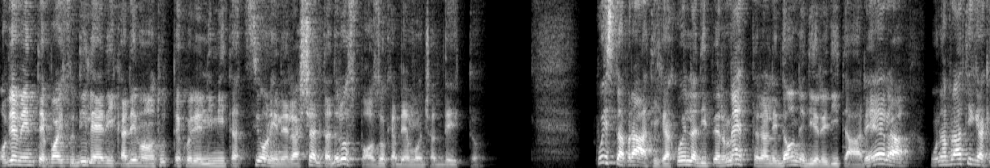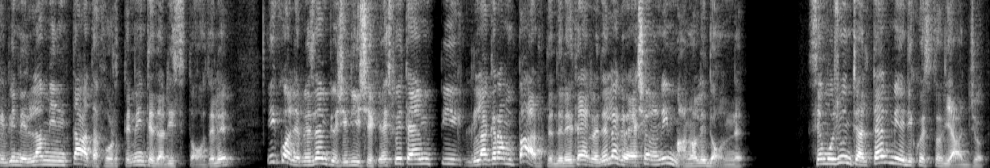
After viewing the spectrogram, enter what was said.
Ovviamente poi su di lei ricadevano tutte quelle limitazioni nella scelta dello sposo che abbiamo già detto. Questa pratica, quella di permettere alle donne di ereditare, era una pratica che viene lamentata fortemente da Aristotele il quale per esempio ci dice che ai suoi tempi la gran parte delle terre della Grecia erano in mano alle donne. Siamo giunti al termine di questo viaggio.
